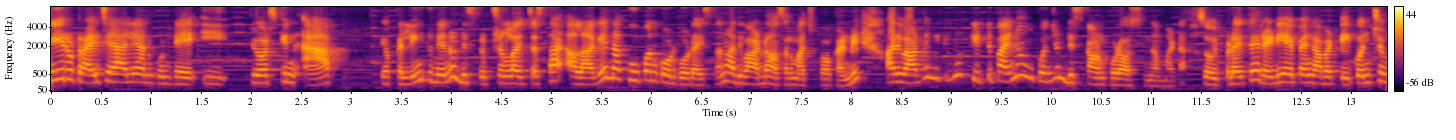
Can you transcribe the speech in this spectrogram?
మీరు ట్రై చేయాలి అనుకుంటే ఈ ప్యూర్ స్కిన్ యాప్ యొక్క లింక్ నేను డిస్క్రిప్షన్లో ఇచ్చేస్తా. అలాగే నా కూపన్ కోడ్ కూడా ఇస్తాను. అది వాడడం అసలు మర్చిపోకండి. అది వాడితే మీకు కిట్ పైన కొంచెం డిస్కౌంట్ కూడా వస్తుంది అనమాట సో ఇప్పుడైతే రెడీ అయిపోయాం కాబట్టి కొంచెం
